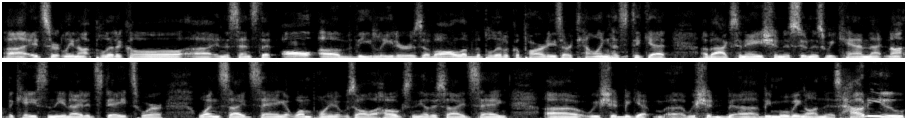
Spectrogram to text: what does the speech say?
uh, it's certainly not political. Uh, in the sense that all of the leaders of all of the political parties are telling us to get a vaccination as soon as we can. That not the case in the United States, where one side saying at one point it was all a hoax, and the other side saying uh, we should be get uh, we should be moving on this. How do you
